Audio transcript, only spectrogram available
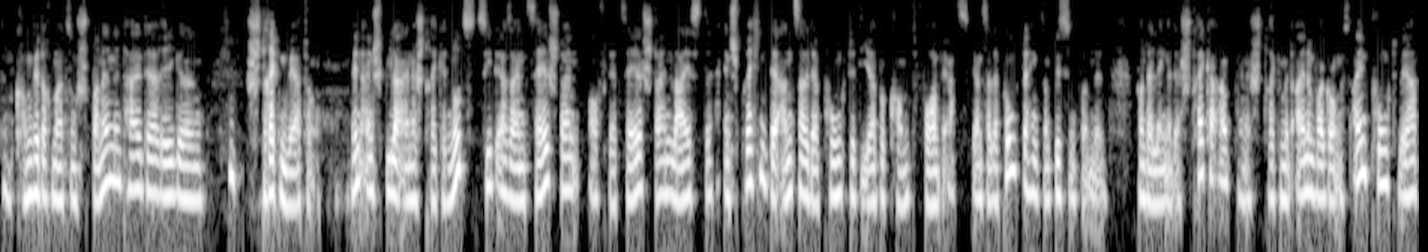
Dann kommen wir doch mal zum spannenden Teil der Regeln. Streckenwertung. Wenn ein Spieler eine Strecke nutzt, zieht er seinen Zählstein auf der Zählsteinleiste entsprechend der Anzahl der Punkte, die er bekommt, vorwärts. Die Anzahl der Punkte hängt so ein bisschen von, den, von der Länge der Strecke ab. Eine Strecke mit einem Waggon ist ein Punkt wert.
